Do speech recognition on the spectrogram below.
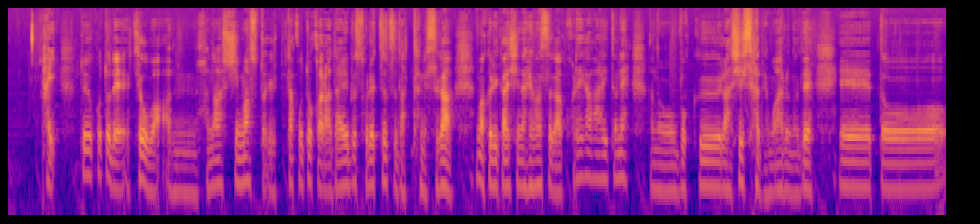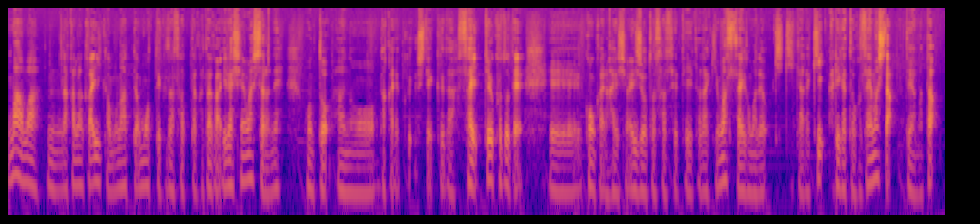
はい。ということで、今日は、うん、話しますと言ったことからだいぶそれつつだったんですが、まあ繰り返しになりますが、これが割とね、あの、僕らしさでもあるので、えっ、ー、と、まあまあ、うん、なかなかいいかもなって思ってくださった方がいらっしゃいましたらね、本当あの、仲良くしてください。ということで、えー、今回の配信は以上とさせていただきます。最後までお聴きいただきありがとうございました。ではまた。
